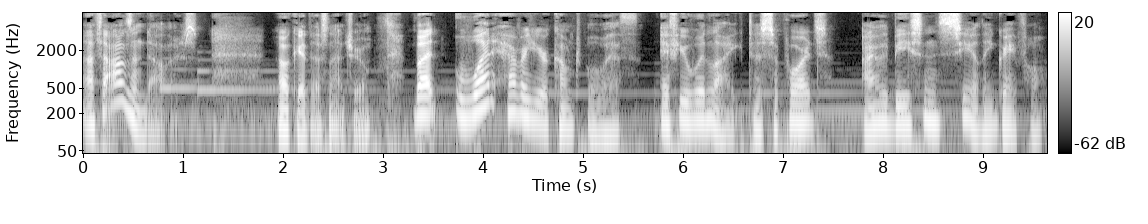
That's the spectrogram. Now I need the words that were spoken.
$1,000. Okay, that's not true. But whatever you're comfortable with, if you would like to support, I would be sincerely grateful.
